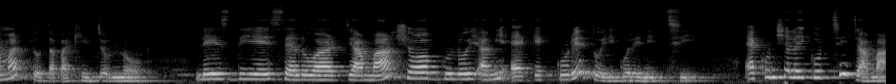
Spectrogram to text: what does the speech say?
আমার তোতা পাখির জন্য। লেস দিয়ে, সালোয়ার, জামা সবগুলোই আমি এক এক করে তৈরি করে নিচ্ছি। এখন সেলাই করছি জামা।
